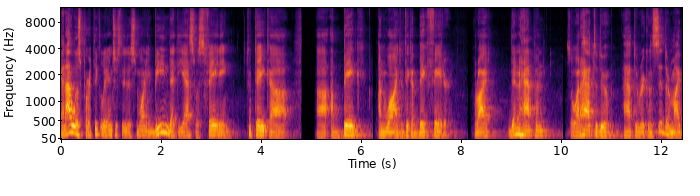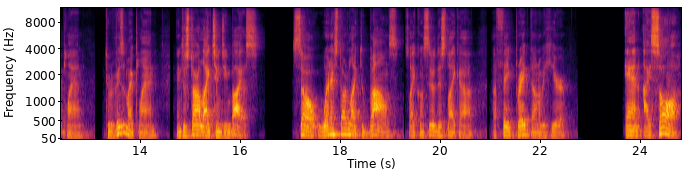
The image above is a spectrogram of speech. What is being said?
And I was particularly interested this morning, being that the S was fading, to take a, a, a big unwind, to take a big fader, right? Didn't happen. So what I had to do, I had to reconsider my plan, to revisit my plan, and to start like changing bias. So when I started like to bounce, so I consider this like a, a fake breakdown over here, and I saw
